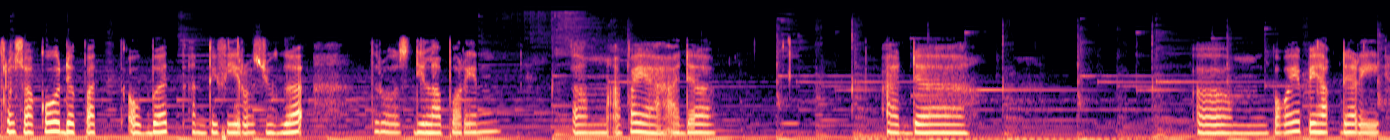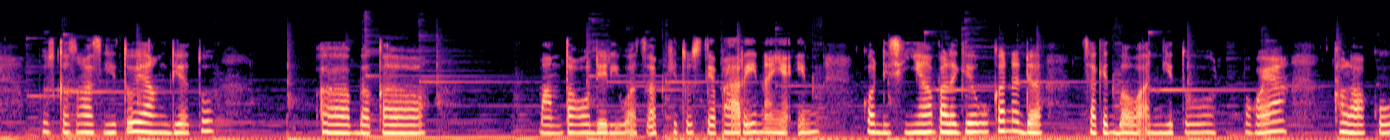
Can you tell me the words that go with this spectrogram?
Terus aku dapat obat antivirus juga terus dilaporin um, apa ya ada ada um, pokoknya pihak dari puskesmas gitu yang dia tuh uh, bakal mantau dari WhatsApp gitu setiap hari nanyain kondisinya. Apalagi aku kan ada sakit bawaan gitu. Pokoknya kalau aku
